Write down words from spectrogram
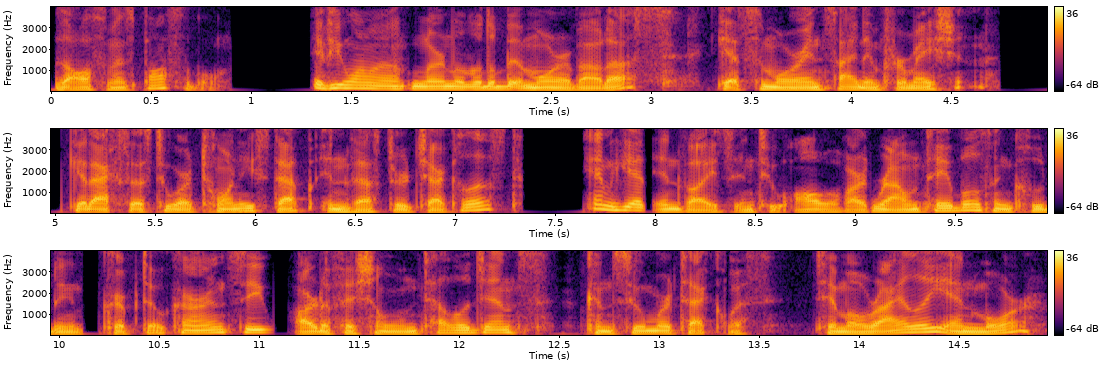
as awesome as possible. If you want to learn a little bit more about us, get some more inside information, get access to our 20 step investor checklist, and get invites into all of our roundtables, including cryptocurrency, artificial intelligence, consumer tech with Tim O'Reilly, and more,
